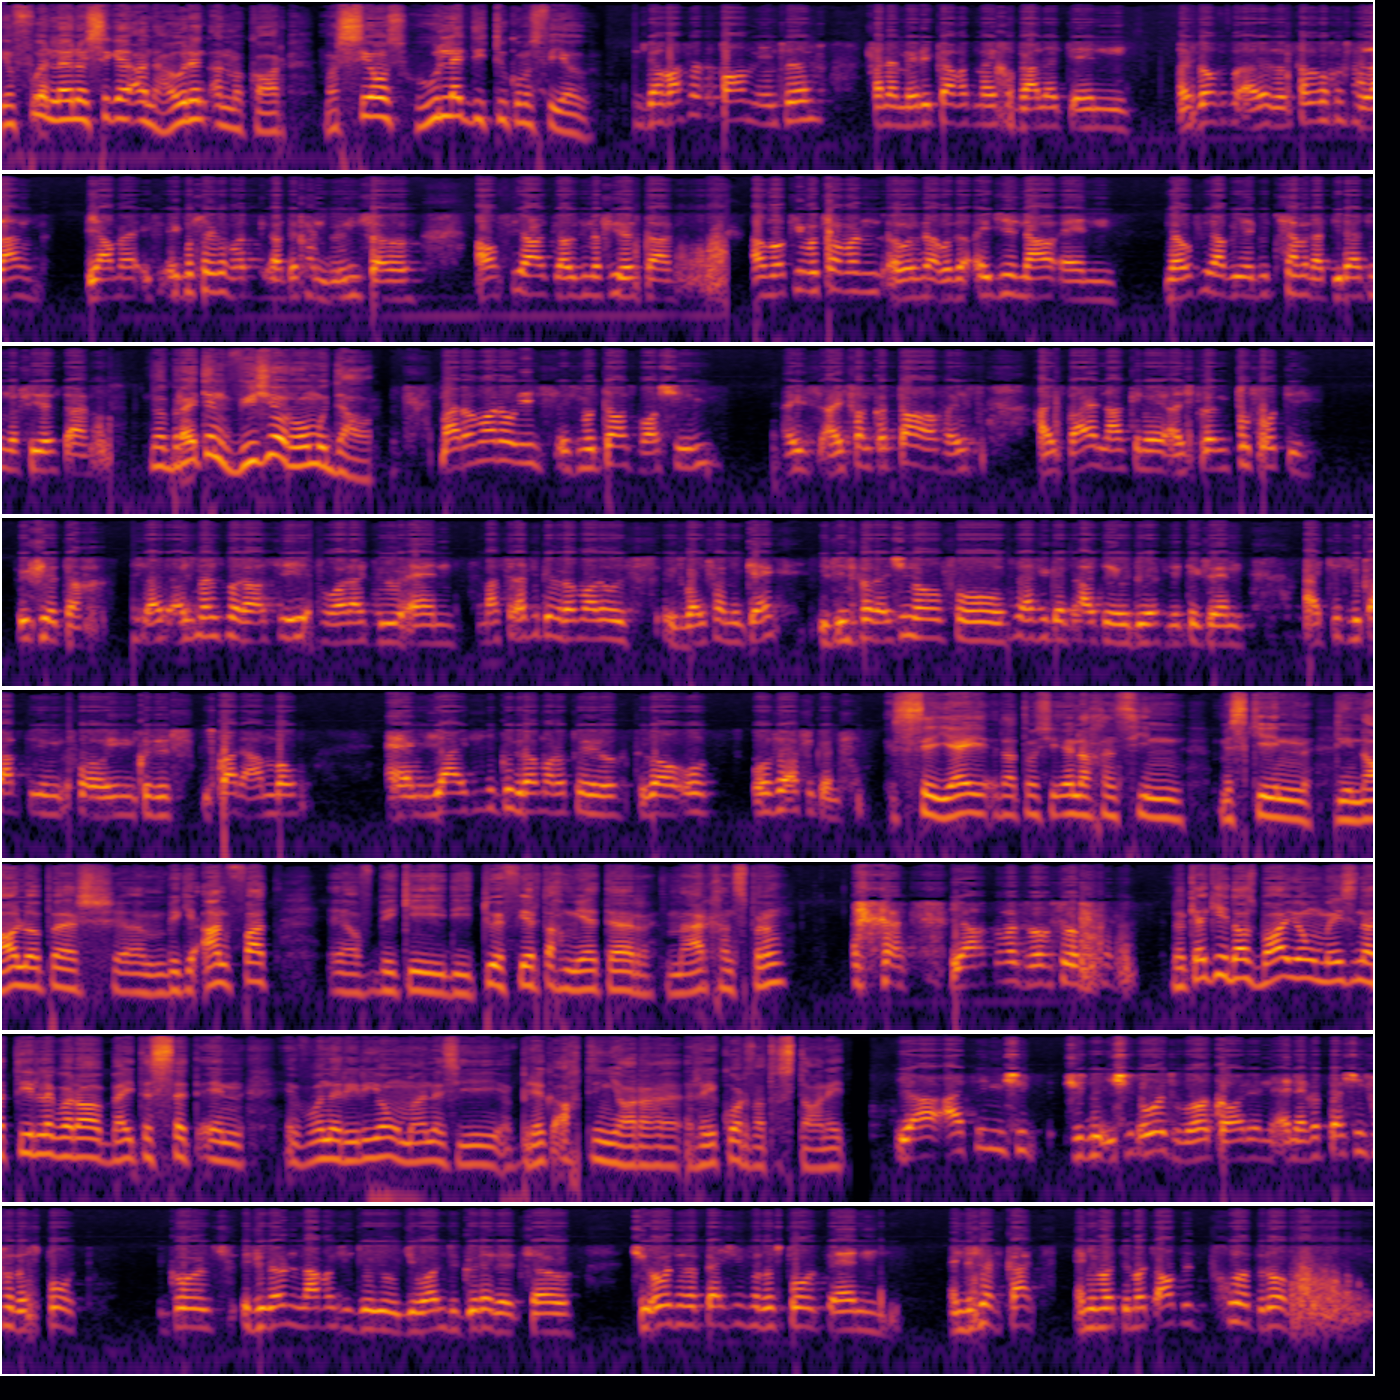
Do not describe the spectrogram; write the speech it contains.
jou foonlyn nou seker aanhoudend aan mekaar maar sê ons hoe lyk die toekoms vir jou? Daar was 'n paar mense van Amerika wat my gebel het en ek dink hulle het al nog gelang. Ja, maar ek ek moet sê wat wat ek gaan doen. So, I'll see how it goes in a few days. I'm working with someone uh, with, with an agent now and now I'll be able to me that that's in a few days. Nou Brighton Visual rolmodel. Maar Romaro is is Mutas Bashim. Hy's hy's van Qatar. Hy's hy's baie lank en hy, hy spring 240. 40. Hy is my inspirasie vir wat ek doen en my South African Romaro is is way van gang. He's inspirational for South Africans out there who do athletics and I just look up to him for him because he's, he's quite humble. And yeah, he's a good Romaro to to go all all South Africans. Sê jy dat ons eendag gaan sien miskien die nalopers 'n um, bietjie aanvat of bietjie die 240 meter merk gaan spring? ja, kom ons hoop so. Nou kyk jy, daar's baie jong mense natuurlik wat daar buite sit en en wonder hierdie jong man is hier 'n breek 18 jarige rekord wat gestaan het. Yeah, I think you should should you should always work hard and, and have a passion for the sport because if you don't love what you do, you, you won't be good at it. So you should always have a passion for the sport and and just have guts. And you moet, je moet altijd goed droom.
